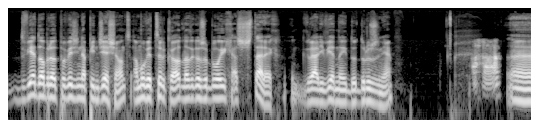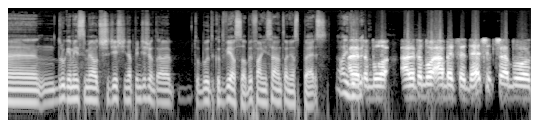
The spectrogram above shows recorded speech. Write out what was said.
dwie dobre odpowiedzi na 50, a mówię tylko, dlatego że było ich aż czterech. Grali w jednej drużynie. Aha. E, drugie miejsce miało 30 na 50, ale to były tylko dwie osoby, fani San Antonio Spurs. Oni Ale to było, ale to było ABCD, czy trzeba było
